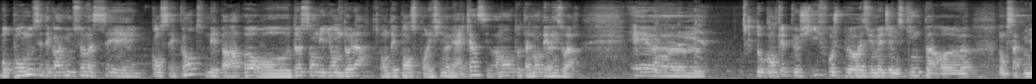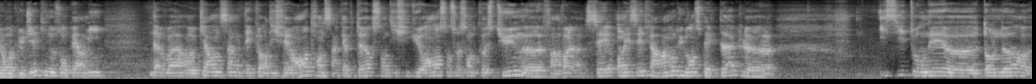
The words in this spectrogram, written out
bon, pour nous c'était quand même une somme assez conséquente, mais par rapport aux 200 millions de dollars qu'on dépense pour les films américains, c'est vraiment totalement dérisoire. Et donc en quelques chiffres, je peux résumer James King par euh, donc 5 000 euros de budget qui nous ont permis d'avoir 45 euh, décors différents, 35 acteurs, 110 figurants, 160 costumes. Euh, enfin voilà, on a essayé de faire vraiment du grand spectacle. Ici, tourné dans le nord,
